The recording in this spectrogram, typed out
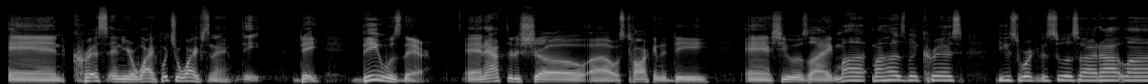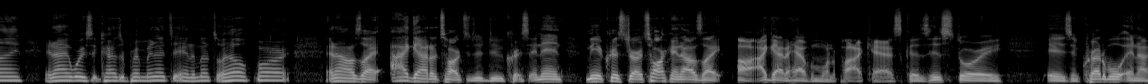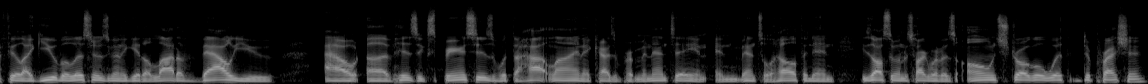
and Chris and your wife. What's your wife's name? D. D. D was there, and after the show, uh, I was talking to D, and she was like, "My my husband Chris, he used to work at the suicide hotline, and I works at Kaiser Permanente in the mental health part." And I was like, "I gotta talk to the dude, Chris." And then me and Chris started talking, and I was like, oh, "I gotta have him on the podcast because his story is incredible, and I feel like you, the listeners, are to get a lot of value." out of his experiences with the hotline at Kaiser Permanente and, and mental health. And then he's also going to talk about his own struggle with depression.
